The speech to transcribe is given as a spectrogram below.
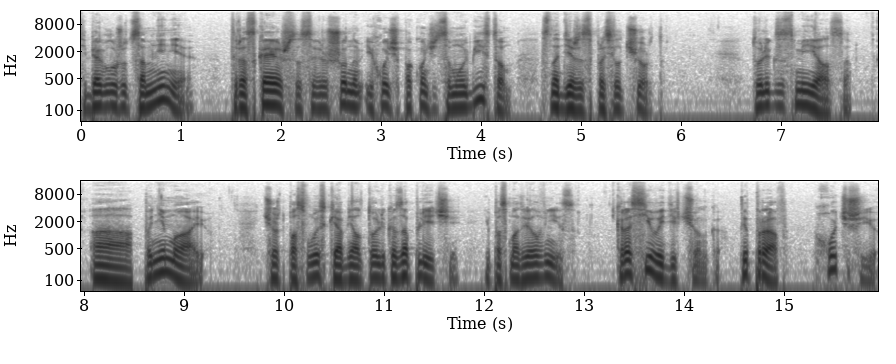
«Тебя гложут сомнения? Ты раскаиваешься в совершенном и хочешь покончить самоубийством?» – с надеждой спросил черт. Толик засмеялся. «А, понимаю». Черт по-свойски обнял Толика за плечи и посмотрел вниз. «Красивая девчонка, ты прав. Хочешь ее?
